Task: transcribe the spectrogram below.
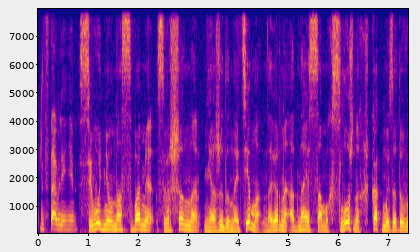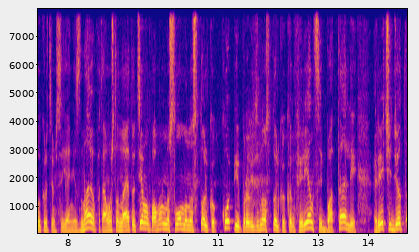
представление. Сегодня у нас с вами совершенно неожиданная тема, наверное, одна из самых сложных. Как мы из этого выкрутимся, я не знаю, потому что на эту тему, по-моему, сломано столько копий, проведено столько конференций, баталий. Речь идет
